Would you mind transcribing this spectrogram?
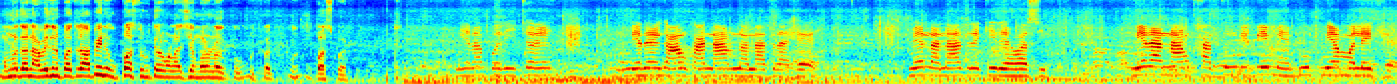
મામલતદારને આવેદનપત્ર આપીને ઉપવાસ પર ઉતરવાના છીએ અમારા ઉપવાસ પર मेरा परिचय मेरे गांव का नाम ननादरा है मैं ननादरे की रहवासी हूँ। मेरा नाम खातून बीबी महबूब मियाँ मलिक है।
